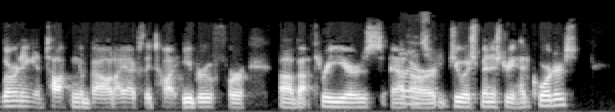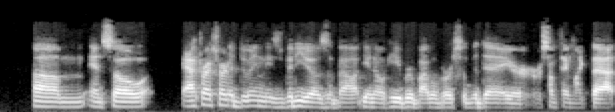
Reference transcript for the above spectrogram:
learning and talking about, I actually taught Hebrew for uh, about three years at oh, our right. Jewish ministry headquarters. Um, and so after I started doing these videos about, you know, Hebrew Bible verse of the day or, or something like that,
